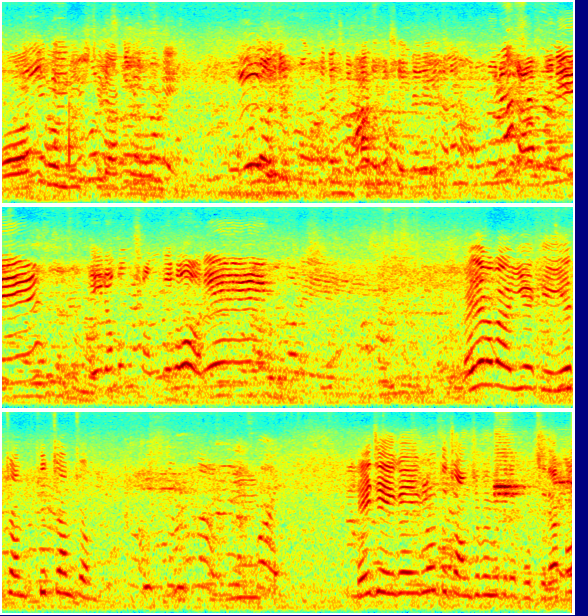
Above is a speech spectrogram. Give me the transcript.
কত মিষ্টি দেখো। এইরকম সন্দেহ অনেক। ইয়ে কি ইয়ে চম কি চমচম? এই যে এগুলো এগুলো তো চমচমের মধ্যে পড়ছে দেখো।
